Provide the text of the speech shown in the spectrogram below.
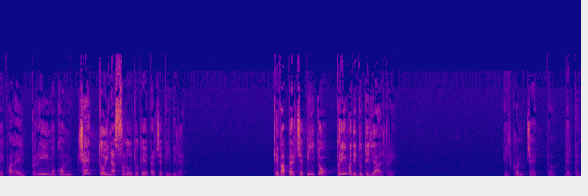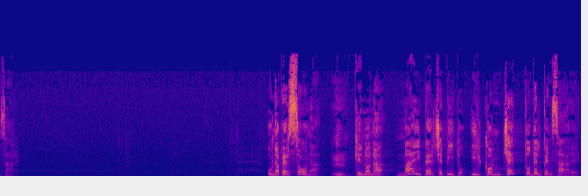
E qual è il primo concetto in assoluto che è percepibile? Che va percepito prima di tutti gli altri? Il concetto del pensare. Una persona che non ha mai percepito il concetto del pensare,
